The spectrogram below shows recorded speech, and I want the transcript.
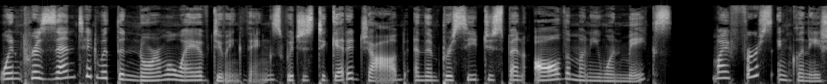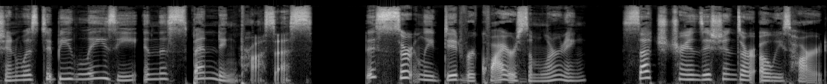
When presented with the normal way of doing things, which is to get a job and then proceed to spend all the money one makes, my first inclination was to be lazy in the spending process. This certainly did require some learning. Such transitions are always hard.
